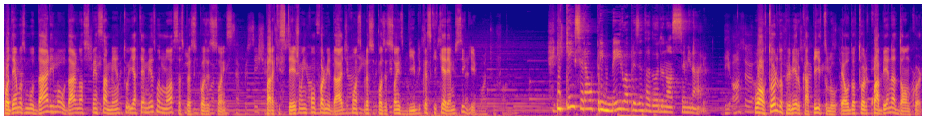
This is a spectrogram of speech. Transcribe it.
podemos mudar e moldar nosso pensamento e até mesmo nossas pressuposições, para que estejam em conformidade com as pressuposições bíblicas que queremos seguir. E quem será o primeiro apresentador do nosso seminário? O autor do primeiro capítulo é o Dr. Kwabena Donkor.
